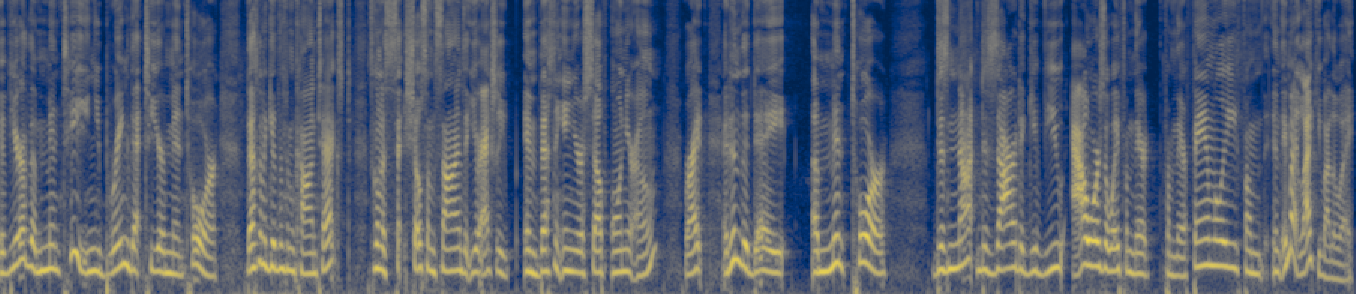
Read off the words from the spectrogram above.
if you're the mentee and you bring that to your mentor, that's going to give them some context. It's going to show some signs that you're actually investing in yourself on your own, right? At the end of the day, a mentor does not desire to give you hours away from their from their family from they might like you by the way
